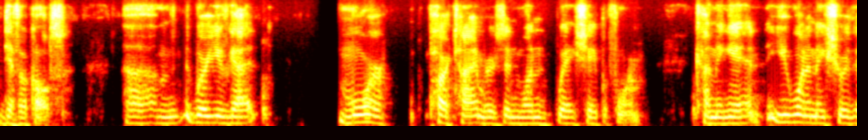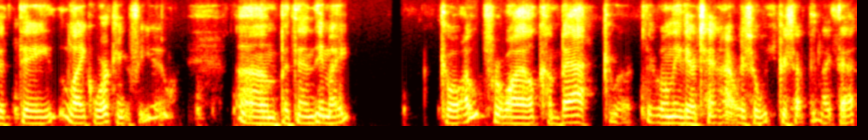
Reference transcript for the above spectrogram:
difficult, um, where you've got more part timers in one way, shape, or form coming in. You want to make sure that they like working for you, um, but then they might go out for a while, come back, they're only there 10 hours a week or something like that.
